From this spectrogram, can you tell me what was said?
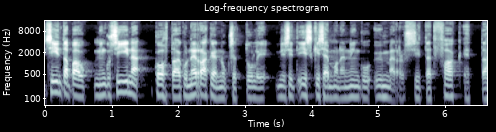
siinä, tapau- niin kuin siinä kohtaa, kun ne rakennukset tuli, niin sitten iski semmoinen niin ymmärrys siitä, että fuck, että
